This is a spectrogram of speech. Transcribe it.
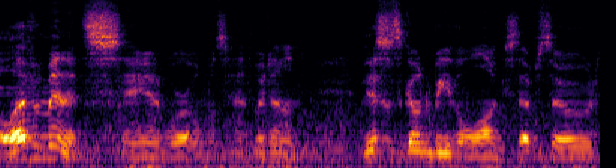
11 minutes, and we're almost halfway done. This is going to be the longest episode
